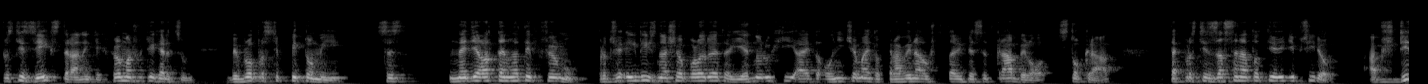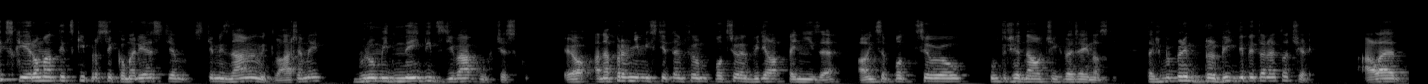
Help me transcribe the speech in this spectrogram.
prostě z jejich strany, těch filmařů, těch herců, by bylo prostě pitomý se nedělat tenhle typ filmu. Protože i když z našeho pohledu je to jednoduchý a je to o ničem a je to kravina, už to tady desetkrát bylo, stokrát, tak prostě zase na to ty lidi přijdou. A vždycky romantický prostě komedie s, těm, s těmi známými tvářemi budou mít nejvíc diváků v Česku. Jo? A na prvním místě ten film potřebuje vydělat peníze a oni se potřebují udržet na očích veřejnosti. Takže by byli blbí, kdyby to netočili. Ale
